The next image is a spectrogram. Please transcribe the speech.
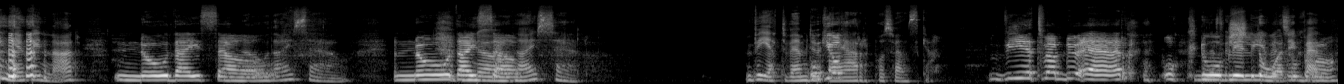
Ingen skillnad. Know thyself. Know thyself. Know thyself. Know thyself. Vet vem du jag- är på svenska. Vet vem du är och då blir livet så själv. bra.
